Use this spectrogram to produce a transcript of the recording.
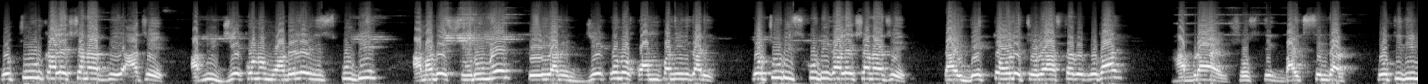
প্রচুর কালেকশন আপনি আছে। আপনি যে কোনো মডেলের স্কুটি আমাদের শোরুমে পেয়ে যাবেন। যে কোনো কোম্পানির গাড়ি। প্রচুর স্কুটি কালেকশন আছে। তাই দেখতে হলে চলে আসতে হবে কোথায়? হাবড়ায় স্বস্তিক বাইক সেন্টার প্রতিদিন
